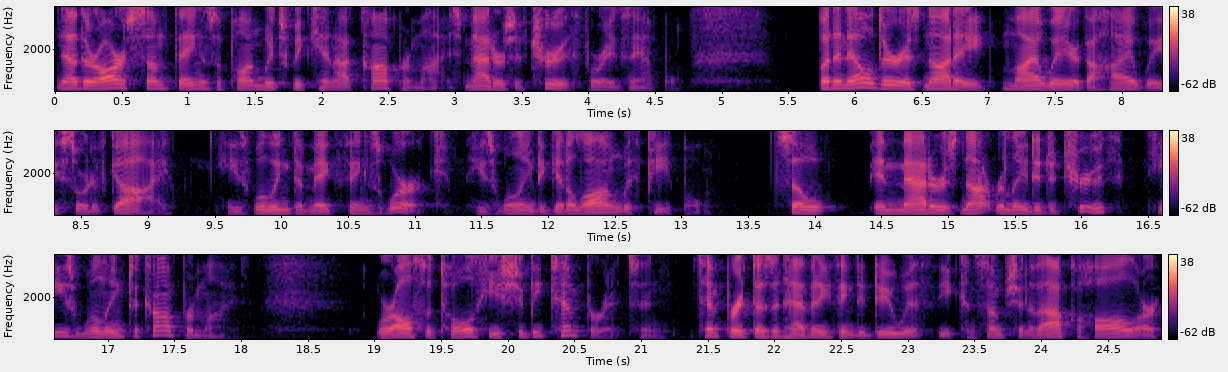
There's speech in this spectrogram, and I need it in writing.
Now, there are some things upon which we cannot compromise, matters of truth, for example. But an elder is not a my way or the highway sort of guy. He's willing to make things work, he's willing to get along with people. So, in matters not related to truth, he's willing to compromise. We're also told he should be temperate, and temperate doesn't have anything to do with the consumption of alcohol or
